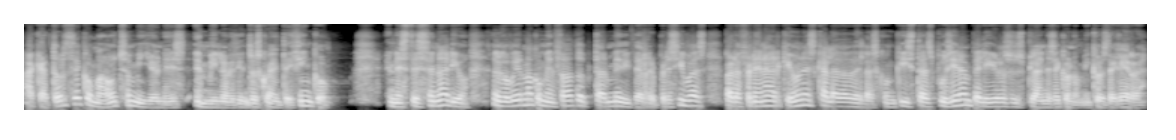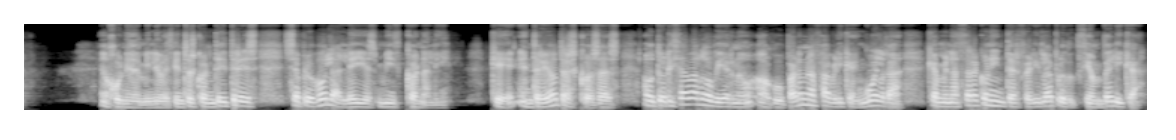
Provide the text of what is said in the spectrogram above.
a 14,8 millones en 1945. En este escenario, el gobierno comenzó a adoptar medidas represivas para frenar que una escalada de las conquistas pusiera en peligro sus planes económicos de guerra. En junio de 1943 se aprobó la Ley Smith-Connolly, que, entre otras cosas, autorizaba al gobierno a ocupar una fábrica en huelga que amenazara con interferir la producción bélica,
